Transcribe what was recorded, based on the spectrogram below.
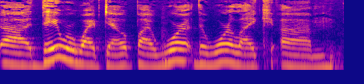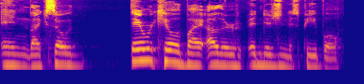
uh, they were wiped out by war the warlike um, and like so they were killed by other indigenous people.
